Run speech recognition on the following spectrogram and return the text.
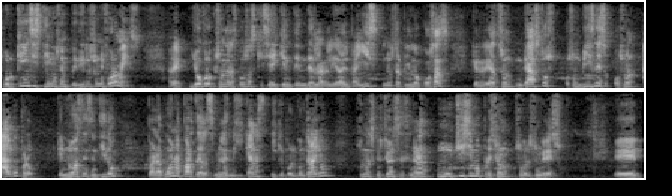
¿por qué insistimos en pedirles uniformes? A ver, yo creo que son de las cosas que sí hay que entender la realidad del país y no estar pidiendo cosas que en realidad son gastos o son business o son algo, pero que no hacen sentido para buena parte de las familias mexicanas y que por el contrario son las cuestiones que generan muchísima presión sobre su ingreso. Eh,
